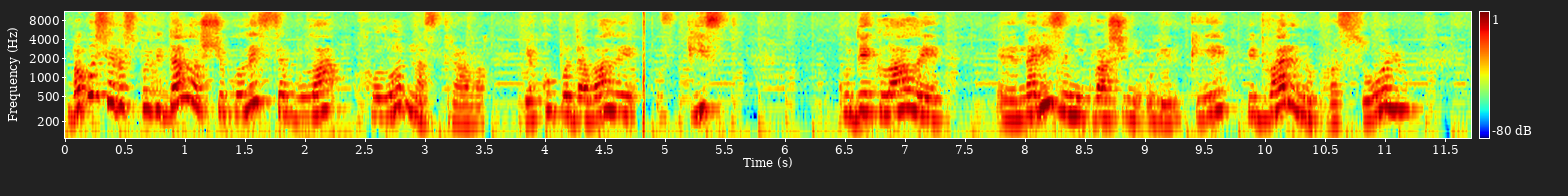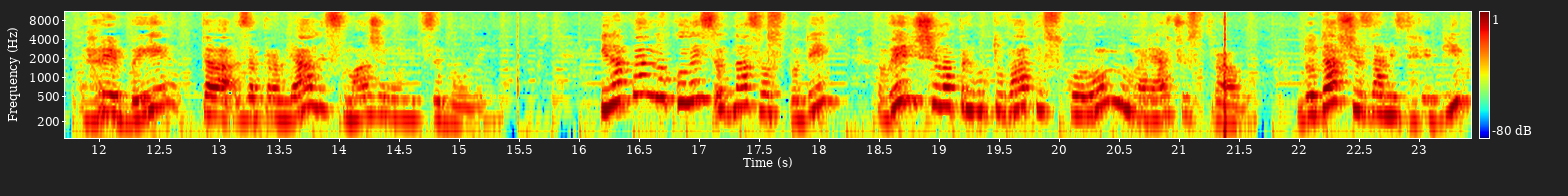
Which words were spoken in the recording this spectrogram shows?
Бабуся розповідала, що колись це була холодна страва, яку подавали в піст, куди клали е, нарізані квашені огірки, підварену квасолю, гриби та заправляли смаженою цибулею. І напевно колись одна з господинь вирішила приготувати скоромну гарячу страву, додавши замість грибів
